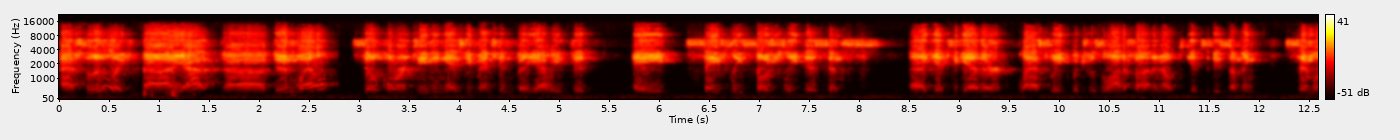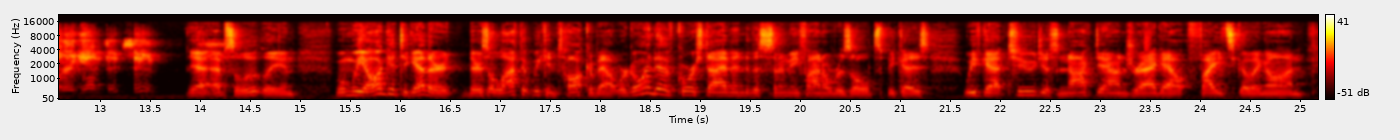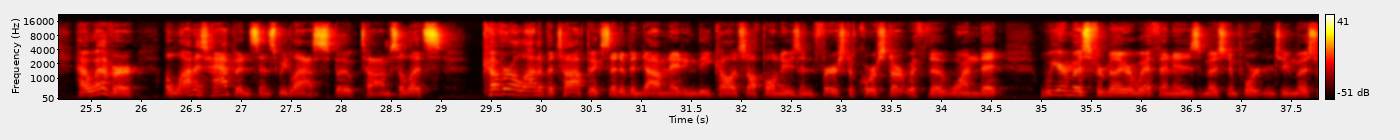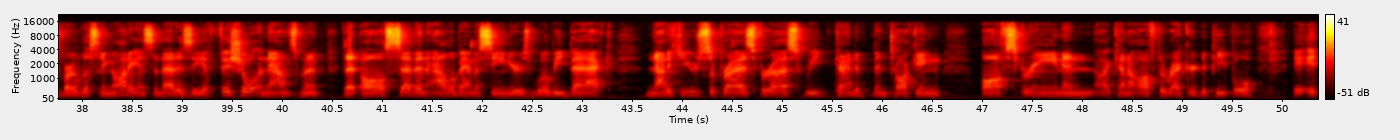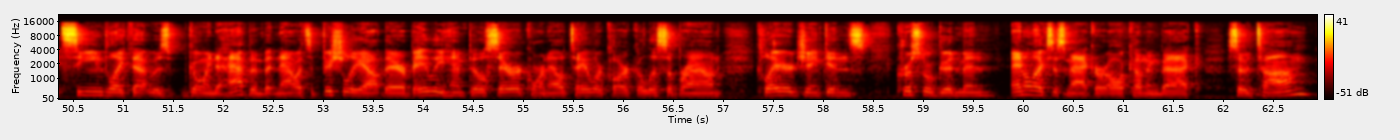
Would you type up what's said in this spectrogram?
Absolutely. Uh, yeah, uh, doing well. Still quarantining, as you mentioned, but yeah, we did a safely, socially distanced uh, get together last week, which was a lot of fun, and hope to get to do something similar again soon. Yeah, absolutely. And when we all get together, there's a lot that we can talk about. We're going to, of course, dive into the semifinal results because we've got two just knockdown, drag out fights going on. However, a lot has happened since we last spoke, Tom. So let's cover a lot of the topics that have been dominating the college softball news. And first, of course, start with the one that we are most familiar with and is most important to most of our listening audience, and that is the official announcement that all seven Alabama seniors will be back. Not a huge surprise for us. We'd kind of been talking off screen and uh, kind of off the record to people. It, it, seemed like that was going to happen, but now it's officially out there. Bailey Hemphill, Sarah Cornell, Taylor Clark, Alyssa Brown, Claire Jenkins, Crystal Goodman, and Alexis Mack are all coming back. So, Tom,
